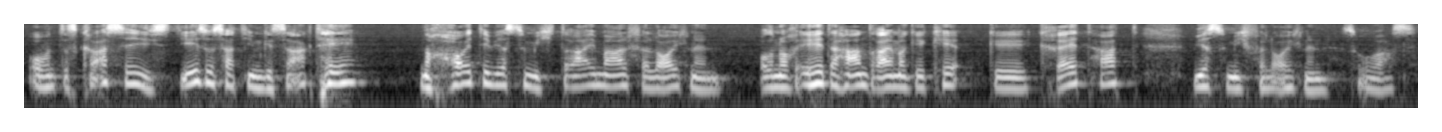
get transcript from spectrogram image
Und das Krasse ist, Jesus hat ihm gesagt, hey, noch heute wirst du mich dreimal verleugnen. Oder noch ehe der Hahn dreimal gekräht hat, wirst du mich verleugnen. So was.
